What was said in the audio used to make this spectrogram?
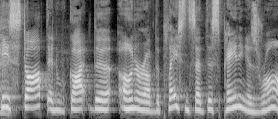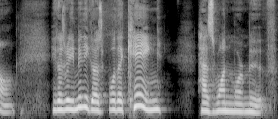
He stopped and got the owner of the place and said, This painting is wrong. He goes, What do you mean? He goes, Well, the king has one more move.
